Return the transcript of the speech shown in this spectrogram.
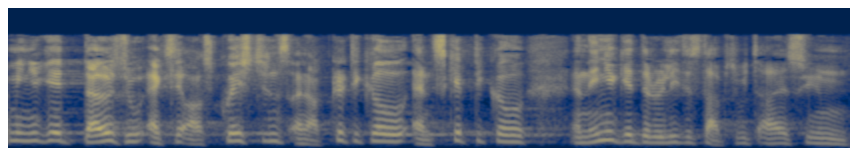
I mean, you get those who actually ask questions and are critical and skeptical, and then you get the religious types, which I assume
